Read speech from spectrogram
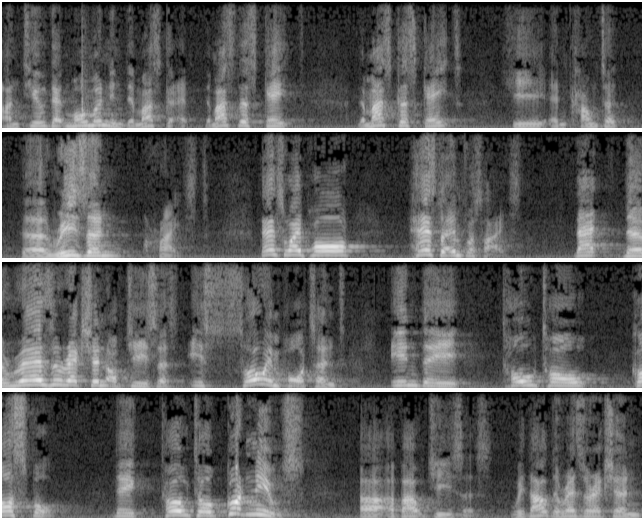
Until that moment in Damascus, Damascus Gate, Damascus Gate, he encountered the risen Christ. That's why Paul has to emphasize that the resurrection of Jesus is so important in the total gospel, the total good news uh, about Jesus. Without the resurrection,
